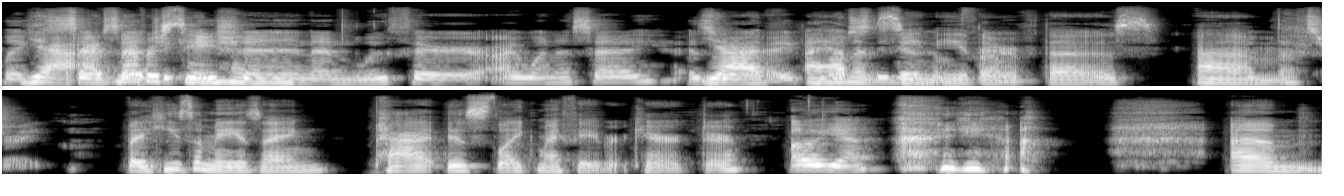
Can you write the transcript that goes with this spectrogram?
Like Yeah, Sex I've never seen Education and Luther, I want to say. Is yeah, I, I haven't seen either from. of those. Um, That's right. but he's amazing. Pat is like my favorite character. Oh, yeah. yeah. Um,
